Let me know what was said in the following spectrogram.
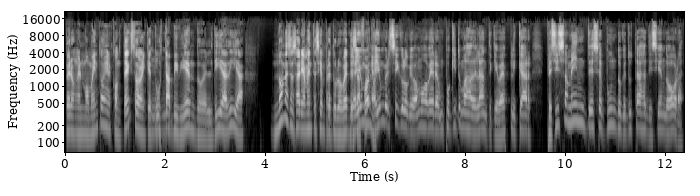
Pero en el momento, en el contexto en el que tú estás viviendo el día a día, no necesariamente siempre tú lo ves de Y hay esa un, forma. hay un versículo que vamos a ver un poquito más adelante que va a explicar precisamente ese punto que tú estás diciendo ahora.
